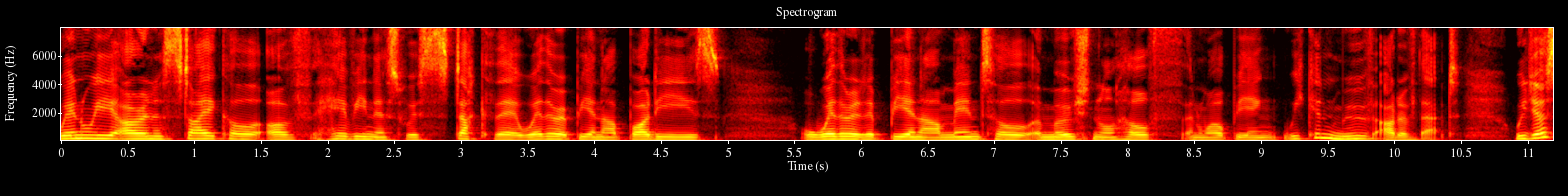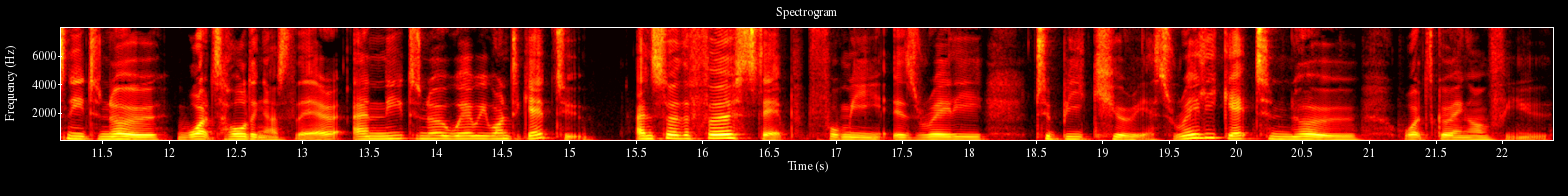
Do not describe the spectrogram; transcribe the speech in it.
When we are in a cycle of heaviness, we're stuck there, whether it be in our bodies, or whether it be in our mental, emotional health and well being, we can move out of that. We just need to know what's holding us there and need to know where we want to get to. And so the first step for me is really to be curious, really get to know what's going on for you,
